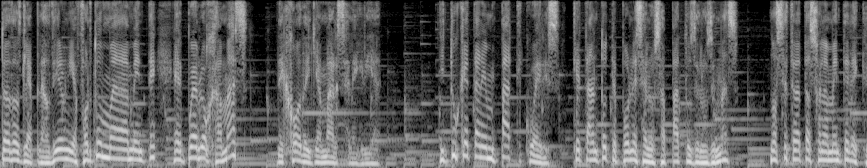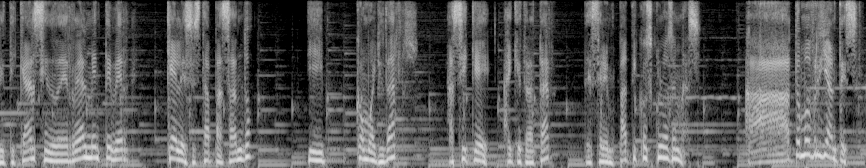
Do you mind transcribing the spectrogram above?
Todos le aplaudieron y afortunadamente el pueblo jamás dejó de llamarse alegría. ¿Y tú qué tan empático eres? ¿Qué tanto te pones en los zapatos de los demás? No se trata solamente de criticar, sino de realmente ver qué les está pasando y cómo ayudarlos. Así que hay que tratar de ser empáticos con los demás. ¡Átomos brillantes!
